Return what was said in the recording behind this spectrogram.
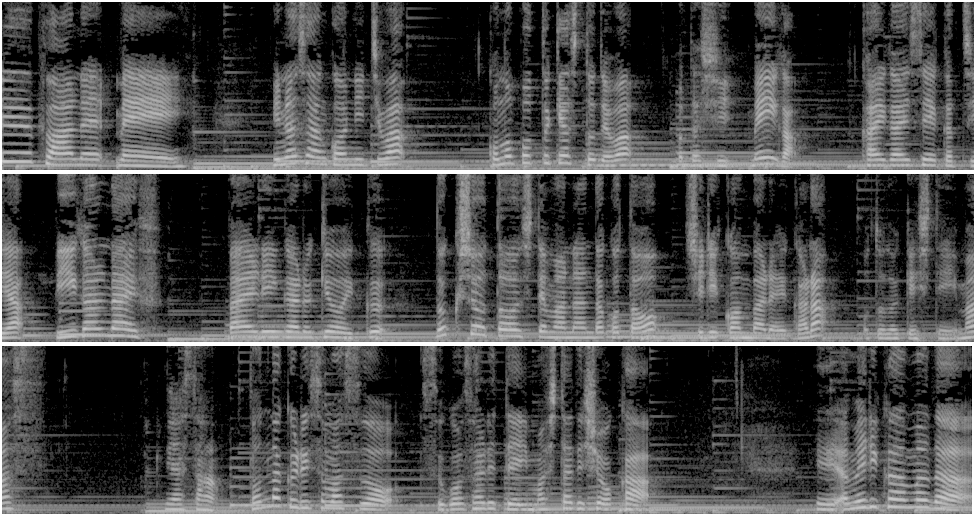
to Planet May 皆さんこんにちは。このポッドキャストでは私メイが海外生活やビーガンライフバイリンガル教育読書を通して学んだことをシリコンバレーからお届けしています。皆さんどんなクリスマスを過ごされていましたでしょうか、えー、アメリカはまだ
